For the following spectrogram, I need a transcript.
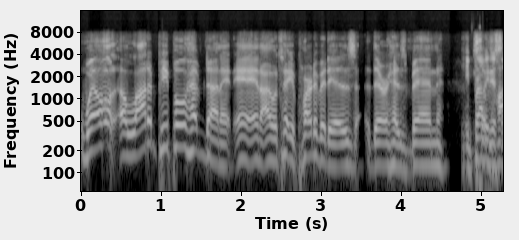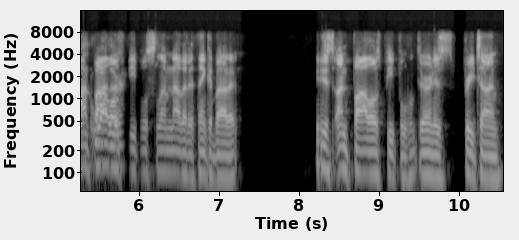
Well, a lot of people have done it, and I will tell you, part of it is there has been He probably just unfollows weather. people, Slim. Now that I think about it, he just unfollows people during his free time.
